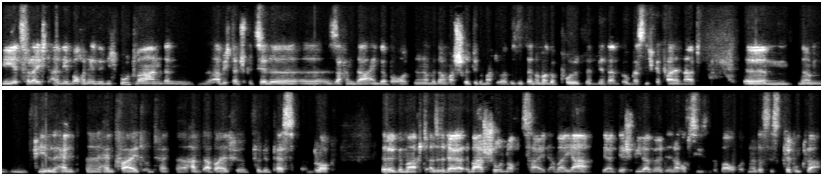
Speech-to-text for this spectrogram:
die jetzt vielleicht an dem Wochenende nicht gut waren. Dann habe ich dann spezielle äh, Sachen da eingebaut. Ne? Dann haben wir nochmal Schritte gemacht oder wir sind dann nochmal gepult, wenn mir dann irgendwas nicht gefallen hat. Ähm, ne? Viel Hand, äh, Handfight und äh, Handarbeit für, für den Passblock äh, gemacht. Also da war schon noch Zeit. Aber ja, der, der Spieler wird in der Offseason gebaut. Ne? Das ist klipp und klar.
